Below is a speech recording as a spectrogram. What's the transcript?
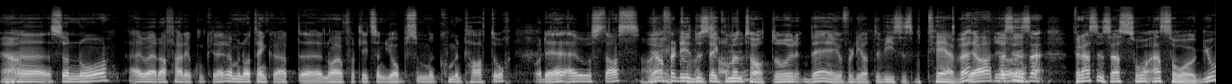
Eh, Så nå er jo jeg da ferdig å konkurrere, men nå tenker jeg at eh, nå har jeg fått litt sånn jobb som kommentator, og det er jo stas. Ja, fordi du sier kommentator, det er jo fordi at det vises på TV. Ja, det gjør jeg jeg, for jeg synes jeg så, jeg så jo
